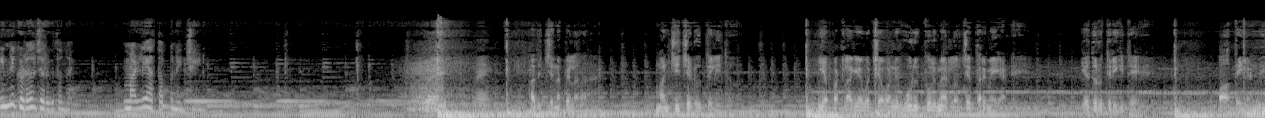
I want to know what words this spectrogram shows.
ఇన్ని గొడవలు జరుగుతున్నాయి. మళ్ళీ ఆ తప్పు నేను చేయను. అది చిన్నపిల్లరా మంచి చెడు తెలీదు. ఎప్పట్లాగే వచ్చేవాడిని ఊరి పులిమేరలోంచి తరిమేయండి. ఎదురు తిరిగితే పాతేయండి.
